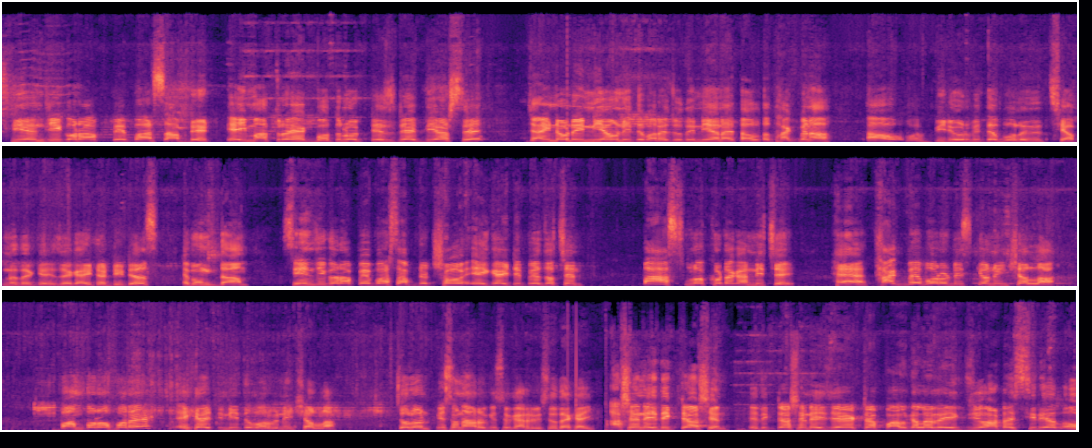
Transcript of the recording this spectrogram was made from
সিএনজি করা পেপারস আপডেট এই মাত্র এক ভদ্রলোক টেস্ট ড্রাইভ দিয়ে আসছে। জানি না উনি নিয়েও নিতে পারে। যদি নিয়ে নেয়, তাহলে তো থাকবে না। তাও ভিডিওর ভিতরে বলে দিচ্ছি আপনাদেরকে যে গাড়িটার ডিটেলস এবং দাম। সিএনজি করা পেপারস আপডেট সহ এই গাড়িটি পেয়ে যাচ্ছেন পাঁচ লক্ষ টাকার নিচে। হ্যাঁ থাকবে বড় ডিসকাউন্ট ইনশাল্লাহ বাম্পার অফারে এই গাড়িটি নিতে পারবেন ইনশাল্লাহ চলুন, পিছনে আরও কিছু গাড়ি রয়েছে দেখাই। আসেন এই দিকটা আসেন। এদিকটা আসেন, এই যে একটা পাল কালারের এক্সিও আঠাশ সিরিয়াল ও,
